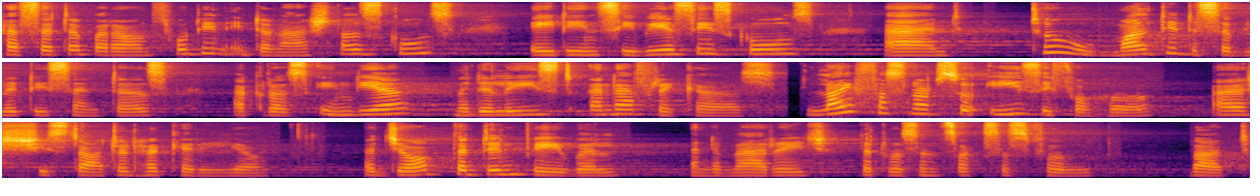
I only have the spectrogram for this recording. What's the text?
has set up around 14 international schools, 18 CBSE schools, and two multi disability centers across India, Middle East, and Africa. Life was not so easy for her as she started her career. A job that didn't pay well and a marriage that wasn't successful. But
